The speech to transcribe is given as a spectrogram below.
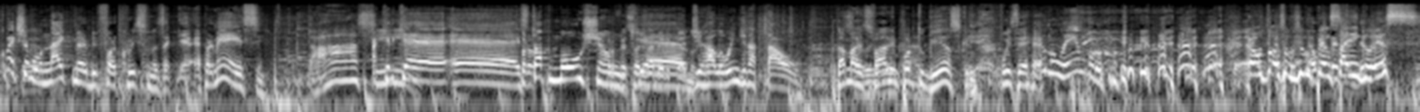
como é que chama? O Nightmare Before Christmas. É, é, pra mim é esse. Ah, sim. Aquele que é, é Pro- stop motion, que é americanos. de Halloween de Natal. Tá, mas fala em português. cara. Pois é. Eu não lembro. Eu, tô- eu só consigo É o pensar em inglês.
